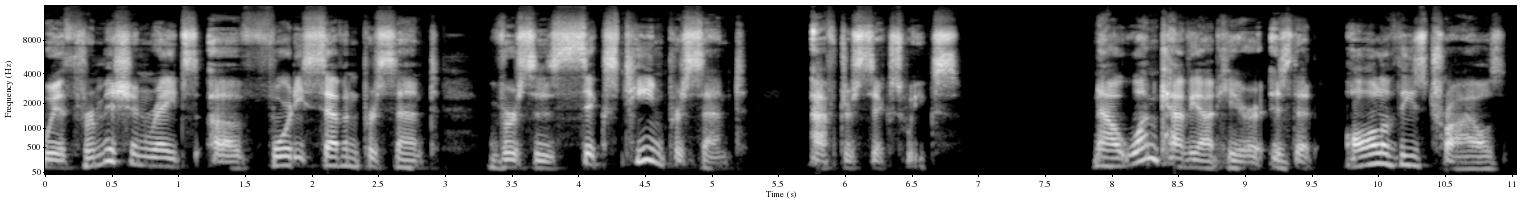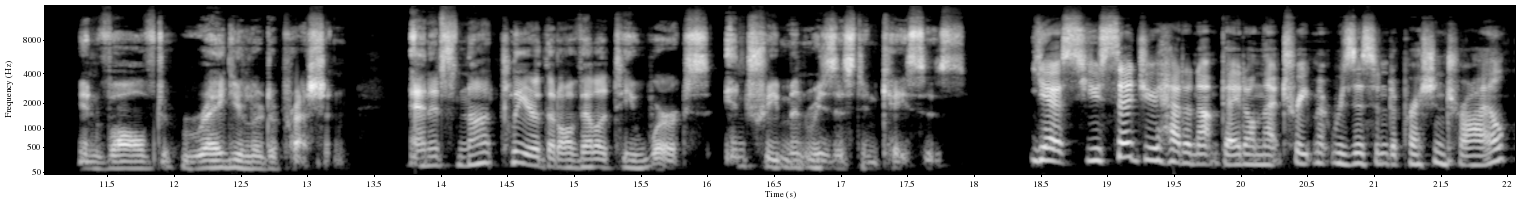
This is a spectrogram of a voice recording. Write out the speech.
with remission rates of 47% versus 16% after six weeks. Now, one caveat here is that all of these trials involved regular depression, and it's not clear that Auvelity works in treatment resistant cases. Yes, you said you had an update on that treatment resistant depression trial.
